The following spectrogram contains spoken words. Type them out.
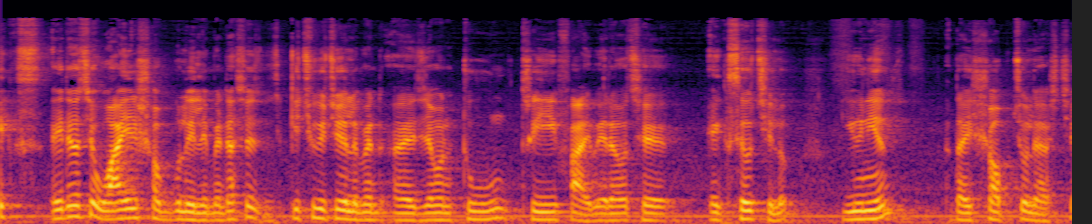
এক্স এটা হচ্ছে ওয়াইয়ের সবগুলো এলিমেন্ট আছে, কিছু কিছু এলিমেন্ট যেমন টু থ্রি ফাইভ এরা হচ্ছে এক্সেও ছিল ইউনিয়ন তাই সব চলে আসছে।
